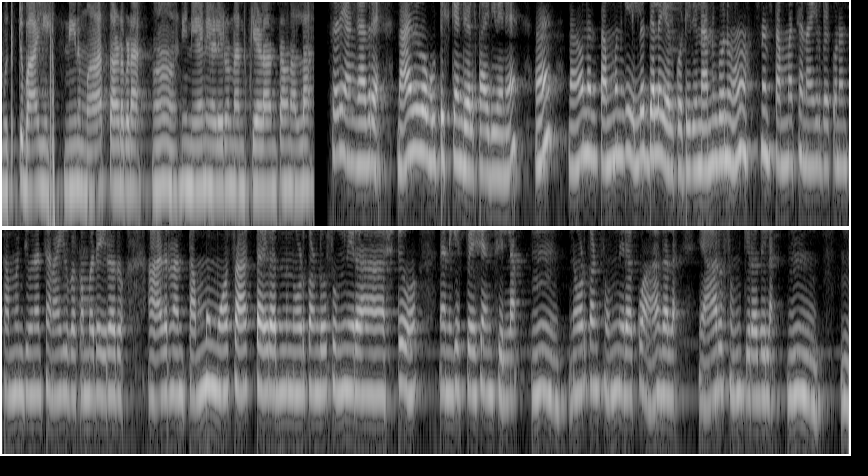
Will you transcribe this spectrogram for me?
ಮುಚ್ಚು ಬಾಯಿ ನೀನು ಮಾತಾಡಬೇಡ. ಹ್ಞೂ ನೀನು ಏನು ಹೇಳಿರೋ ನಾನು ಕೇಳ ಅಂತವನಲ್ಲ. ಸರಿ, ಹಂಗಾದ್ರೆ ನಾವಿವಾಗ ಹುಟ್ಟಿಸ್ಕೊಂಡು ಹೇಳ್ತಾ ಇದ್ದೀವೇನೆ ಹಾಂ? ನಾವು ನನ್ನ ತಮ್ಮನಿಗೆ ಇಲ್ಲದ್ದೆಲ್ಲ ಹೇಳ್ಕೊಟ್ಟಿದ್ದೀವಿ ನನಗೂ ನನ್ನ ತಮ್ಮ ಚೆನ್ನಾಗಿರ್ಬೇಕು ನನ್ನ ತಮ್ಮನ ಜೀವನ ಚೆನ್ನಾಗಿರ್ಬೇಕು ಅಂಬೋದೇ ಇರೋದು. ಆದರೆ ನನ್ನ ತಮ್ಮ ಮೋಸ ಆಗ್ತಾ ಇರೋದನ್ನ ನೋಡ್ಕೊಂಡು ಸುಮ್ಮನಿರೋ ಅಷ್ಟು ನನಗೆ ಪೇಷನ್ಸ್ ಇಲ್ಲ. ಹ್ಞೂ ನೋಡ್ಕೊಂಡು ಸುಮ್ಮನಿರೋಕ್ಕೂ ಆಗಲ್ಲ. ಯಾರು ಸುಮ್ಕಿರೋದಿಲ್ಲ. ಹ್ಞೂ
